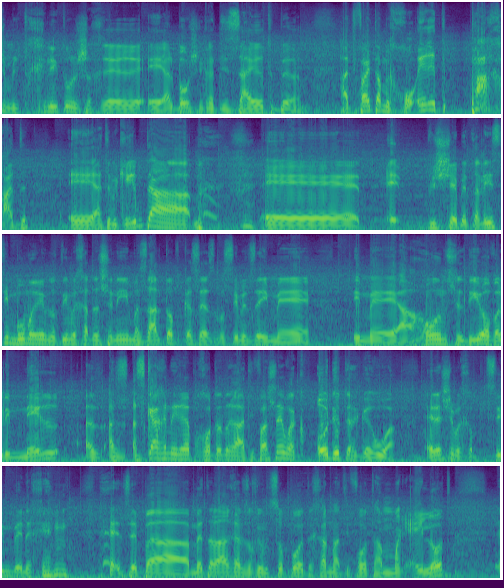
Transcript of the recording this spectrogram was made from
הם החליטו לשחרר uh, אלבום שנקרא Desire to Burn. העטיפה הייתה מכוערת פחד. Uh, אתם מכירים את ה... uh, שמטאליסטים בומרים נותנים אחד לשני מזל טוב כזה, אז הם עושים את זה עם... עם uh, ההורנס של דיו, אבל עם נר, אז, אז, אז ככה נראה פחות או יותר העטיפה שלהם, רק עוד יותר גרוע. אלה שמחפשים ביניכם את זה במטאל ארכיב, זוכרים למצוא פה את אחת מהעטיפות המגעילות. Uh,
